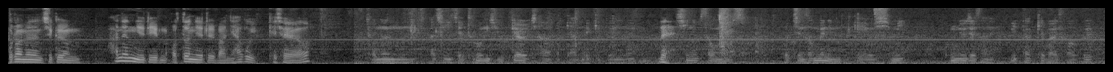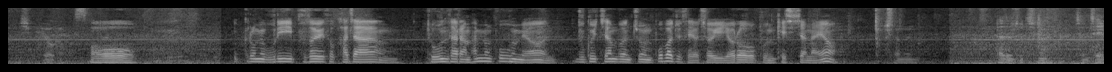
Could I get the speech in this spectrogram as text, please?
그러면 지금 하는 일은 어떤 일을 많이 하고 계셔요? 저는 아직 이제 들어온 지 6개월 차밖에 안 됐기 때문에 네. 신입사원으로서 멋진 선배님들께 열심히 공유재산의 위탁개발 사업을 열심히 배워가고 있습니다. 오. 그러면 우리 부서에서 가장 좋은 사람 한 명 뽑으면 누구일지 한번 좀 뽑아주세요. 저희 여러분 계시잖아요. 저는 다들 좋지만 전 제일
